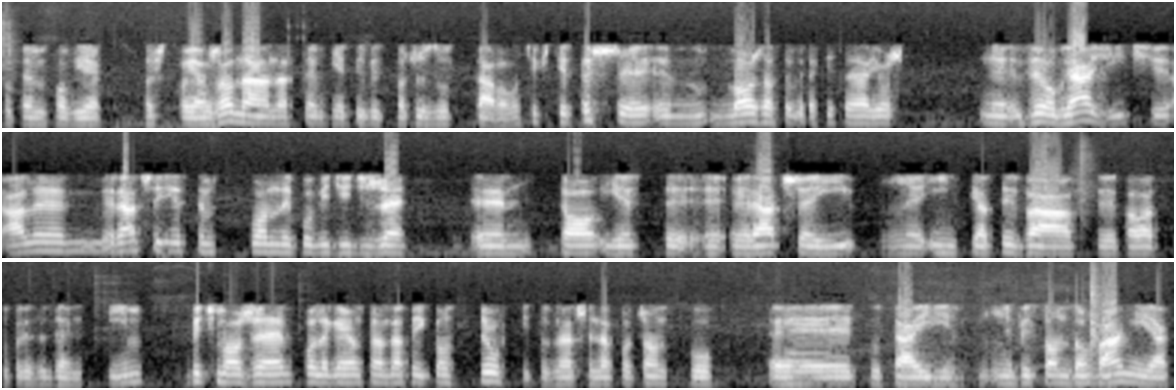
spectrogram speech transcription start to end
potem powie coś twoja żona, a następnie ty wyskoczysz z ustawą. Oczywiście też y, można sobie taki scenariusz y, wyobrazić, ale raczej jestem skłonny powiedzieć, że y, to jest y, raczej y, inicjatywa w Pałacu Prezydenckim, być może polegająca na tej konstrukcji, to znaczy na początku y, tutaj wysądowanie, jak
